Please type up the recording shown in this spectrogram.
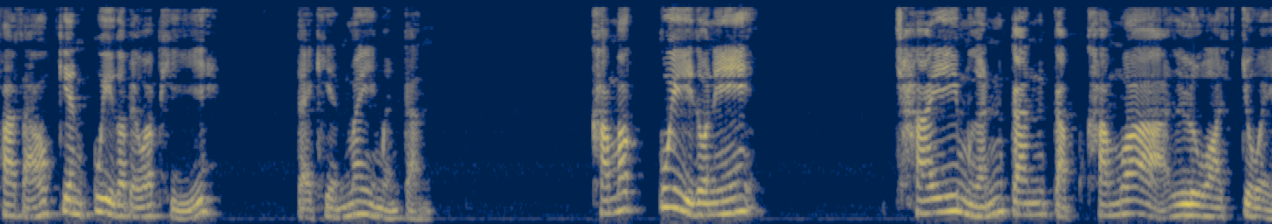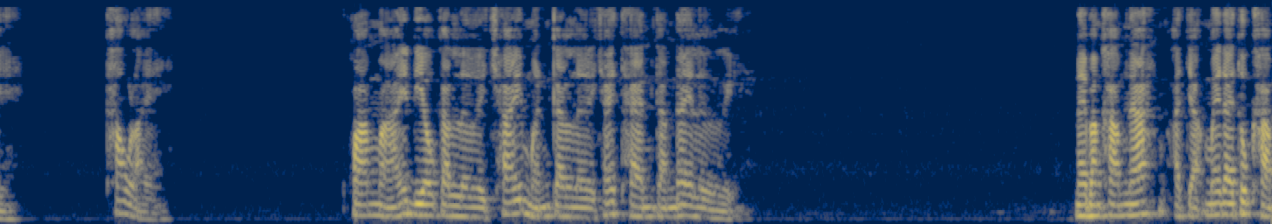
ภาษาฮกเกี้ยนกุ้ยก็แปลว่าผี แต่เขียนไม่เหมือนกันคำว่ากุ้ยตัวนี้ ใช้เหมือนกันกับคำว่าลัวจวย เท่าไหร่ ความหมายเดียวกันเลย ใช้เหมือนกันเลย ใช้แทนกันได้เลย ในบางคำนะ อาจจะไม่ได้ทุกคำ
